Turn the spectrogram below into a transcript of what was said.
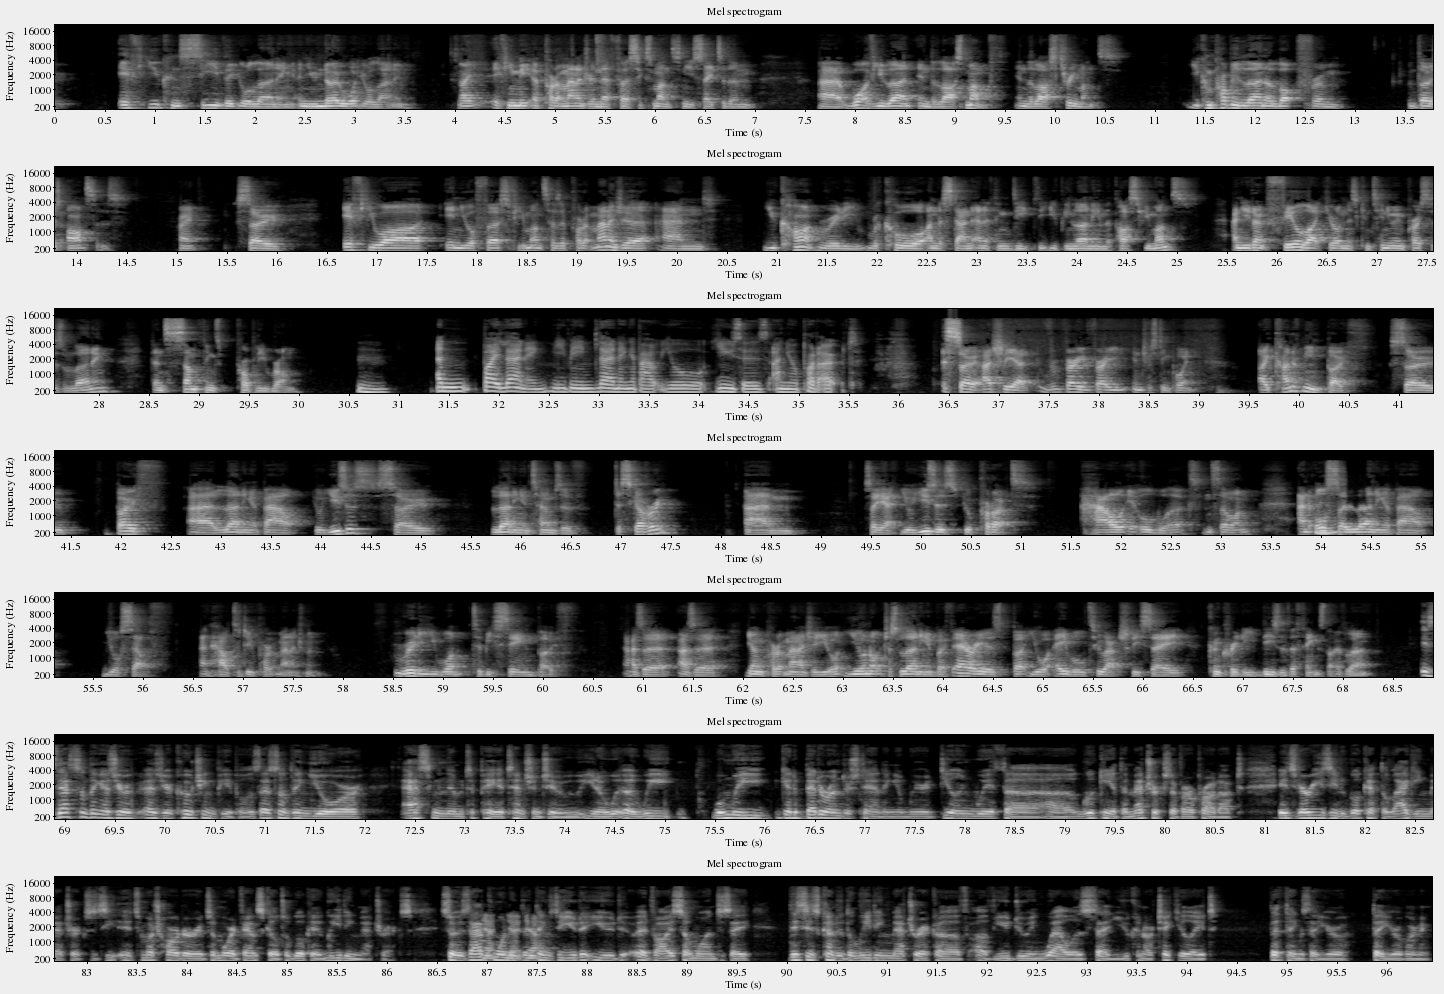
if you can see that you're learning and you know what you're learning, like if you meet a product manager in their first six months and you say to them, uh, what have you learned in the last month, in the last three months? You can probably learn a lot from those answers, right? So if you are in your first few months as a product manager and you can't really recall or understand anything deep that you've been learning in the past few months, and you don't feel like you're on this continuing process of learning, then something's probably wrong. Mm. And by learning, you mean learning about your users and your product? So actually, yeah, very very interesting point. I kind of mean both. So both uh, learning about your users, so learning in terms of discovery. Um, so yeah, your users, your product, how it all works, and so on, and mm-hmm. also learning about yourself and how to do product management. Really, you want to be seeing both as a as a young product manager, you're you're not just learning in both areas, but you're able to actually say concretely, these are the things that I've learned. Is that something as you're as you're coaching people? Is that something you're asking them to pay attention to. You know, uh, we when we get a better understanding and we're dealing with uh, uh, looking at the metrics of our product, it's very easy to look at the lagging metrics. It's it's much harder. It's a more advanced skill to look at leading metrics. So is that yeah, one yeah, of the yeah. things that you'd you'd advise someone to say? This is kind of the leading metric of of you doing well is that you can articulate the things that you're that you're learning.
